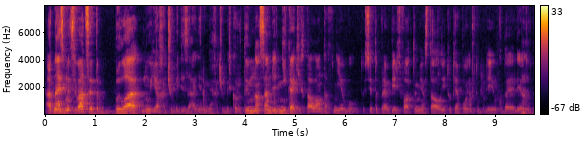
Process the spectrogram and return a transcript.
одна из мотиваций, это была, ну я хочу быть дизайнером, я хочу быть крутым. На самом деле никаких талантов не было. То есть это прям перед фактом я встал, и тут я понял, что, блин, куда я лезу.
